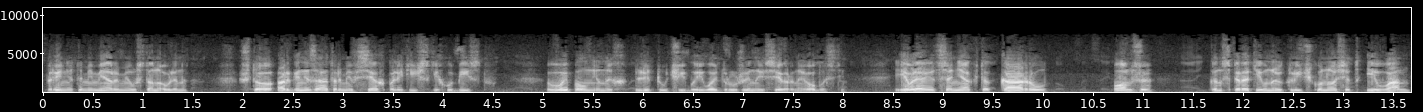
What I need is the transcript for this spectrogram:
Принятыми мерами установлено, что организаторами всех политических убийств, выполненных летучей боевой дружиной Северной области, является некто Карл, он же конспиративную кличку носит Иван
